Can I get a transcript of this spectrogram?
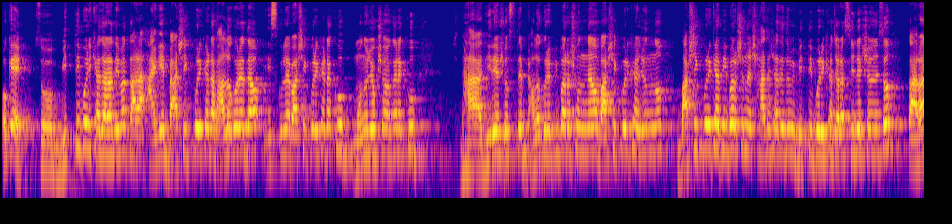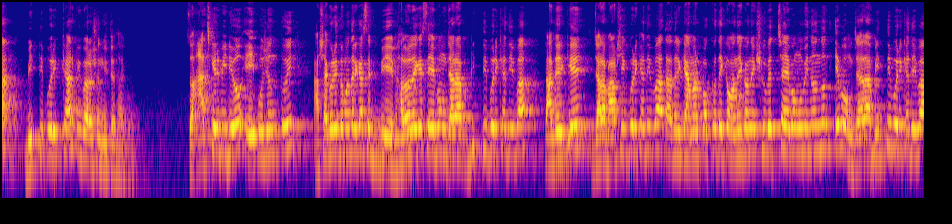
ওকে সো বৃত্তি পরীক্ষা যারা দিবা, তারা আগে বার্ষিক পরীক্ষাটা ভালো করে দাও। স্কুলের বার্ষিক পরীক্ষাটা খুব মনোযোগ সহকারে খুব ধীরে সুস্থে ভালো করে প্রিপারেশন নাও বার্ষিক পরীক্ষার জন্য। বার্ষিক পরীক্ষার প্রিপারেশনের সাথে সাথে তুমি বৃত্তি পরীক্ষা যারা সিলেকশন হয়েছো তারা বৃত্তি পরীক্ষার প্রিপারেশন নিতে থাকো। সো আজকের ভিডিও এই পর্যন্তই। আশা করি তোমাদের কাছে ভালো লেগেছে এবং যারা বৃত্তি পরীক্ষা দিবা, তাদেরকে, যারা বার্ষিক পরীক্ষা দিবা, তাদেরকে আমার পক্ষ থেকে অনেক অনেক শুভেচ্ছা এবং অভিনন্দন এবং যারা বৃত্তি পরীক্ষা দিবা,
